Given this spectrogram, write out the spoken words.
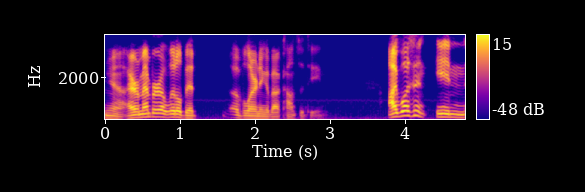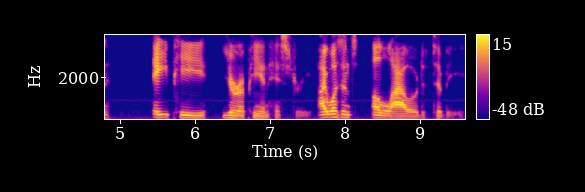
Yeah, I remember a little bit of learning about Constantine. I wasn't in AP European history. I wasn't allowed to be.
